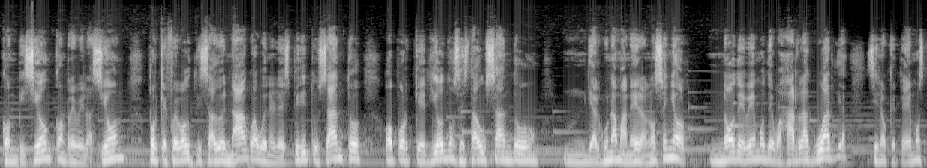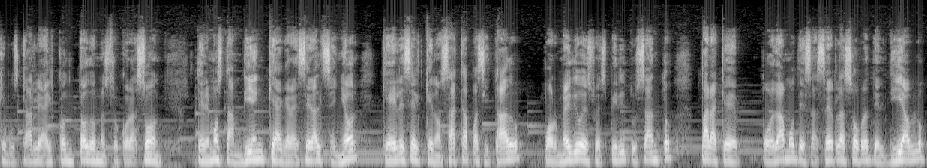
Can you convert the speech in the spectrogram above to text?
con visión, con revelación, porque fue bautizado en agua o en el Espíritu Santo, o porque Dios nos está usando mm, de alguna manera. No, Señor, no debemos de bajar la guardia, sino que tenemos que buscarle a Él con todo nuestro corazón. Tenemos también que agradecer al Señor que Él es el que nos ha capacitado por medio de su Espíritu Santo para que podamos deshacer las obras del diablo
